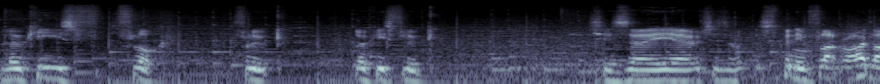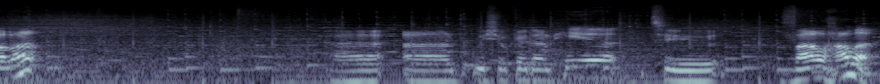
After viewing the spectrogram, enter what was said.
Loki's Fluke, Fluke, Loki's Fluke, which is a uh, which is a spinning flat ride like that. Uh, and we shall go down here to Valhalla.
